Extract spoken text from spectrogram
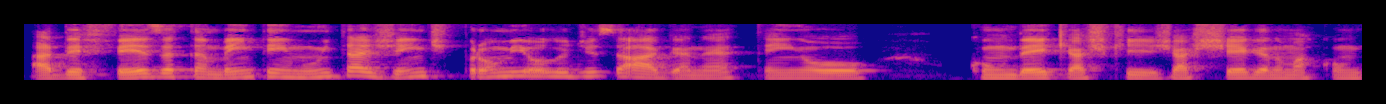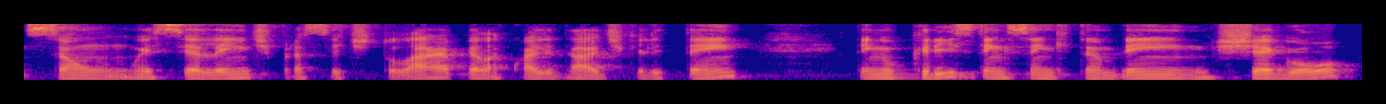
a defesa também tem muita gente pro miolo de zaga, né? Tem o Koundé, que acho que já chega numa condição excelente para ser titular pela qualidade que ele tem. Tem o Christensen, que também chegou.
